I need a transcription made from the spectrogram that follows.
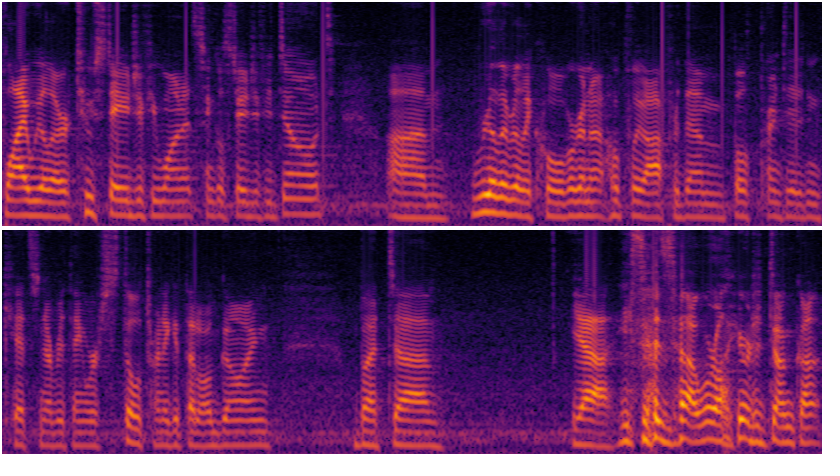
flywheeler, two stage if you want it, single stage if you don't. Um, really, really cool. We're gonna hopefully offer them both printed in kits and everything. We're still trying to get that all going, but um, yeah, he says uh, we're all here to dunk on,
